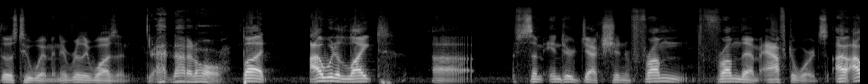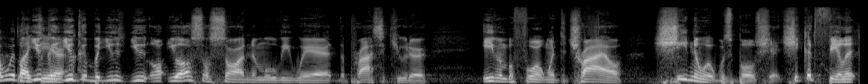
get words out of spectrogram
those two women. It really wasn't. Not at all. But I would have liked. Uh, some interjection from from them afterwards. I, I would But like you to could, hear. you could, but you you you also saw in the movie where the prosecutor, even before it went to trial, she knew it was bullshit. She could feel it.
